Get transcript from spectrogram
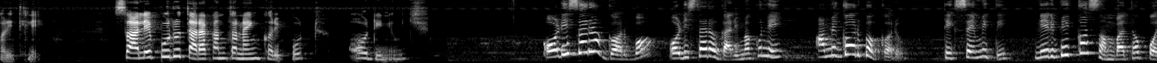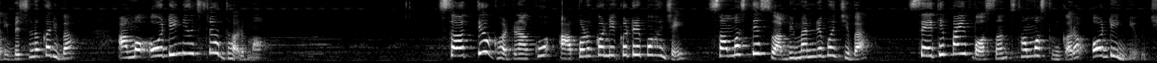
କରିଥିଲେ। ସାଲେପୁରରୁ ତାରାକାନ୍ତ ନାୟକଙ୍କ ରିପୋର୍ଟ ଓଡି ନ୍ୟୁଜ୍। ଓଡ଼ିଶାର ଗର୍ବ ଓଡ଼ିଶାର ଗାରିମାକୁ ନେଇ ଆମେ ଗର୍ବ କରୁ। ଠିକ୍ ସେମିତି ନିର୍ଭୀକ ସମ୍ବାଦ ପରିବେଷଣ କରିବା ଆମ ଓଡି ନ୍ୟୁଜ୍ର ଧର୍ମ। ସତ୍ୟ ଘଟଣାକୁ ଆପଣଙ୍କ ନିକଟରେ ପହଞ୍ଚାଇ ସମସ୍ତେ ସ୍ୱାଭିମାନରେ ବଞ୍ଚିବା ସେଥିପାଇଁ ପସନ୍ଦ ସମସ୍ତଙ୍କର ଓଡି ନ୍ୟୁଜ୍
